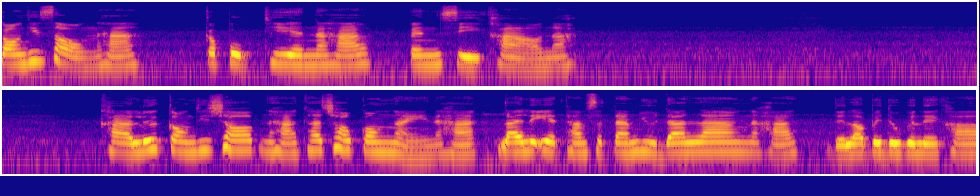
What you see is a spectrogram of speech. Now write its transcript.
กองที่สองนะคะ กระปุกเทียนนะคะ เป็นสีขาวนะ ค่ะเลือกกองที่ชอบนะคะ ถ้าชอบกองไหนนะคะ รายละเอียดทำสแตมป์อยู่ด้านล่างนะคะ เดี๋ยวเราไปดูกันเลยค่ะ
